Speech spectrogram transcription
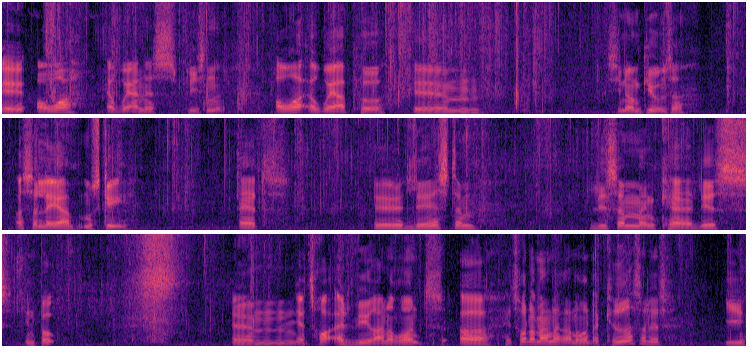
øh, over-awareness. Blive sådan over-aware på øh, sine omgivelser. Og så lære måske at øh, læse dem, ligesom man kan læse en bog. Øhm, jeg tror, at vi render rundt, og jeg tror, der er mange, der render rundt og keder sig lidt i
